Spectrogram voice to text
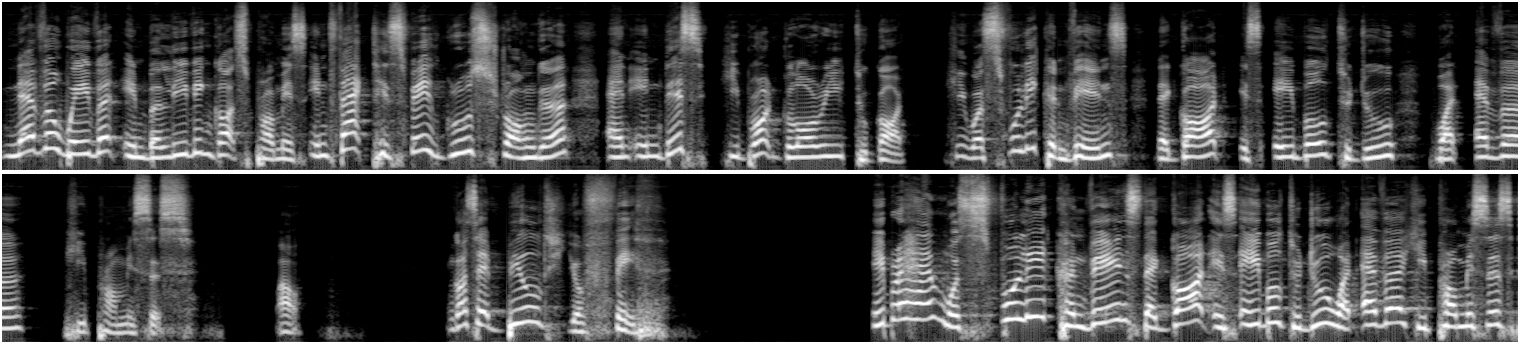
never wavered in believing God's promise. In fact, his faith grew stronger, and in this, he brought glory to God. He was fully convinced that God is able to do whatever he promises. Wow. And God said, Build your faith. Abraham was fully convinced that God is able to do whatever he promises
